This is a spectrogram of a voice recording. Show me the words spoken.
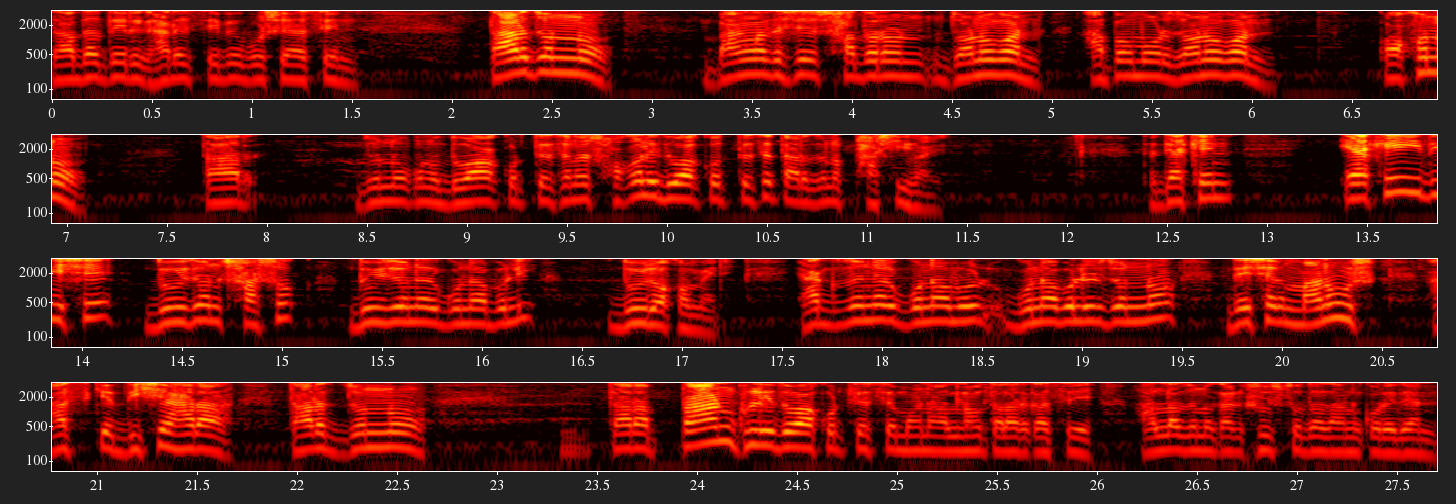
দাদাদের ঘাড়ে চেপে বসে আছেন। তার জন্য বাংলাদেশের সাধারণ জনগণ, আপামর জনগণ কখনো তার জন্য কোনো দোয়া করতেছে না সকলেই দোয়া করতেছে, তার জন্য ফাঁসি হয়। তো দেখেন, একই দেশে দুইজন শাসক, দুইজনের গুণাবলী দুই রকমের। একজনের গুণাবল, গুণাবলীর জন্য দেশের মানুষ আজকে দিশেহারা। তার জন্য তারা প্রাণ খুলে দোয়া করতেছে মনে আল্লাহ তালার কাছে। আল্লাহ যেন তাকে সুস্থতা দান করে দেন।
